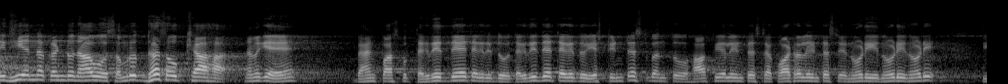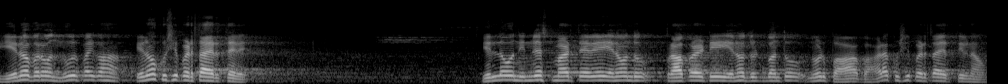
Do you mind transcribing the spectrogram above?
ನಿಧಿಯನ್ನು ಕಂಡು ನಾವು ಸಮೃದ್ಧ ಸೌಖ್ಯಾಹ. ನಮಗೆ ಬ್ಯಾಂಕ್ ಪಾಸ್ಬುಕ್ ತೆಗೆದಿದ್ದೇ ತೆಗೆದಿದ್ದು, ತೆಗೆದಿದ್ದೇ ತೆಗೆದು ಎಷ್ಟು ಇಂಟ್ರೆಸ್ಟ್ ಬಂತು ಹಾಫ್ ಇಯರ್ಲಿ ಇಂಟ್ರೆಸ್ಟ್ ಕ್ವಾರ್ಟರ್ಲಿ ಇಂಟ್ರೆಸ್ಟೇ ನೋಡಿ ನೋಡಿ ನೋಡಿ, ಏನೋ ಬರೋ ಒಂದು ನೂರು ರೂಪಾಯಿಗೆ, ಏನೋ ಖುಷಿ ಪಡ್ತಾ ಇರ್ತೇವೆ. ಎಲ್ಲೋ ಒಂದು ಇನ್ವೆಸ್ಟ್ ಮಾಡ್ತೇವೆ, ಏನೋ ಒಂದು ಪ್ರಾಪರ್ಟಿ ಏನೋ ದುಡ್ಡು ಬಂತು, ನೋಡಿ ಬಾ ಬಹಳ ಖುಷಿ ಪಡ್ತಾ ಇರ್ತೀವಿ ನಾವು.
